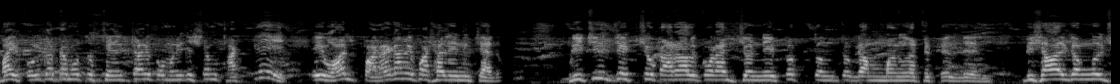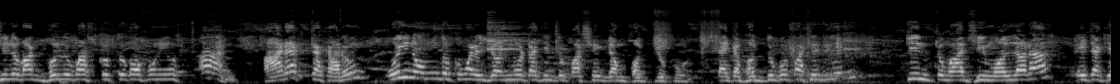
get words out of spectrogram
ভাই, কলকাতার মতো সেন্ট্রাল কমিউনিকেশন থাকতে এই ওয়ার্ল্ড পাড়াগ্রামে পাঠালেন কেন? ব্রিটিশদের চোখ আড়াল করার জন্যে প্রত্যন্ত গ্রাম বাংলাতে ফেললেন। বিশাল জঙ্গল ছিল বাঘ ভল্লুক বাস করতো গোপনীয় স্থান। আর একটা কারণ, ওই নন্দকুমারের জন্মটা কিন্তু পাশের গ্রাম ভদ্রপুর। তাই এটা ভদ্রপুর পাঠিয়ে দিলেন। কিন্তু মাঝি মল্লারা এটাকে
